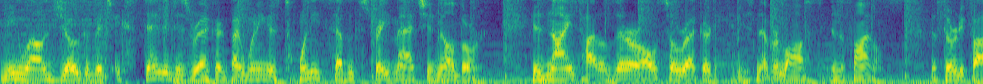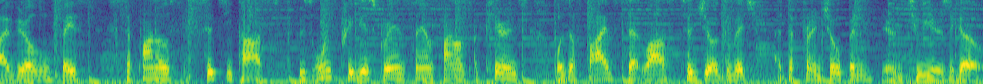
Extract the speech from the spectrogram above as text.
Meanwhile, Djokovic extended his record by winning his 27th straight match in Melbourne. His nine titles there are also record, and he's never lost in the finals. The 35-year-old will face Stefanos Tsitsipas, whose only previous Grand Slam finals appearance was a five-set loss to Djokovic at the French Open nearly two years ago.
